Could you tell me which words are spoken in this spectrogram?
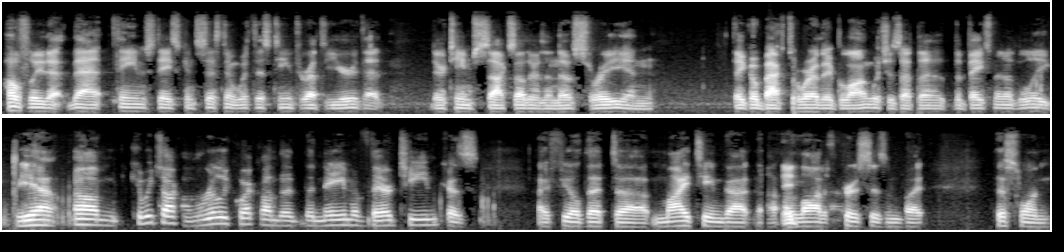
hopefully that that theme stays consistent with this team throughout the year. That their team sucks other than those three, and they go back to where they belong, which is at the the basement of the league. Yeah. Um, can we talk really quick on the the name of their team because I feel that uh, my team got a, a lot of criticism, but this one.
